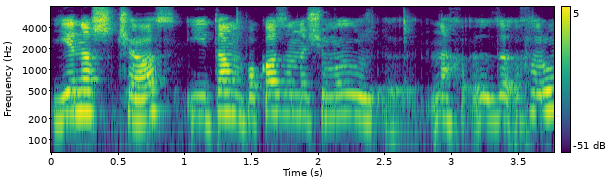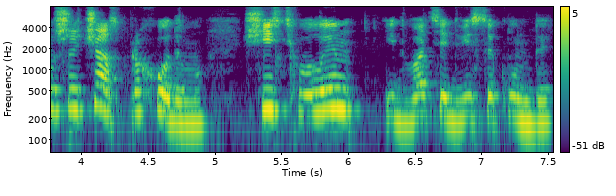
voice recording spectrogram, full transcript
є наш час, і там показано, що ми на за хороший час проходимо. 6 хвилин і 22 секунди.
